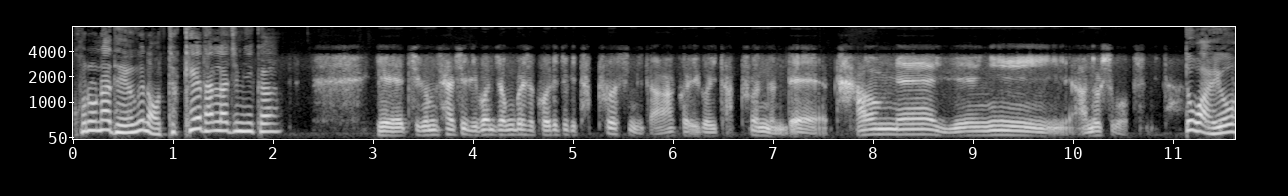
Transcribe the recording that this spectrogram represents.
코로나 대응은 어떻게 달라집니까? 예, 지금 사실 이번 정부에서 거리두기 다 풀었습니다. 거의 거의 다 풀었는데 다음에 유행이 안 올 수가 없습니다. 또 와요?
